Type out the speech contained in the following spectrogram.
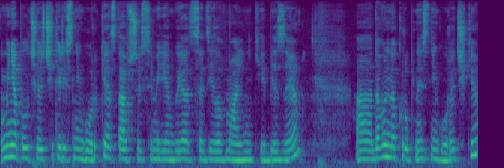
У меня получилось 4 снегурки. Оставшуюся меренгу я отсадила в маленькие безе. А, довольно крупные снегурочки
